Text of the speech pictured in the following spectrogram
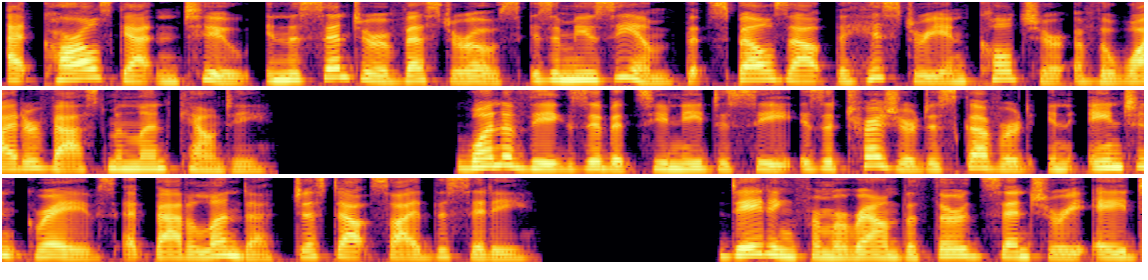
At Karlsgatan 2, in the center of Västerås, is a museum that spells out the history and culture of the wider Västmanland County. One of the exhibits you need to see is a treasure discovered in ancient graves at Badelunda, just outside the city. Dating from around the 3rd century AD,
